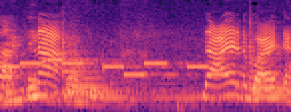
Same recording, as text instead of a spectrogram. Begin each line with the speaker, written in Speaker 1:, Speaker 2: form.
Speaker 1: வந்தா இந்தா ஆயிட்ட போ ஆயிட்ட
